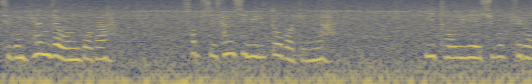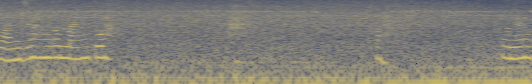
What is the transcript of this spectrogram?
지금 현재 온도가 섭씨 31도거든요. 이 더위에 15km 완주한 것만 해도 어, 오늘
